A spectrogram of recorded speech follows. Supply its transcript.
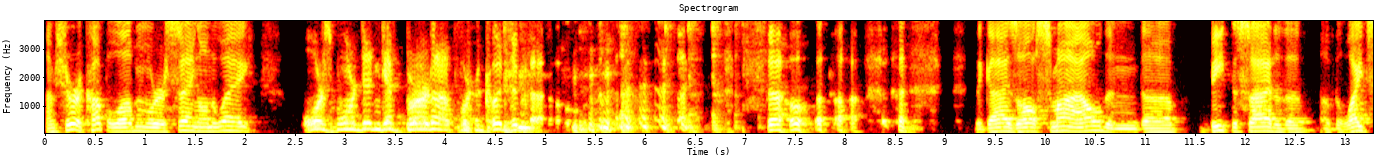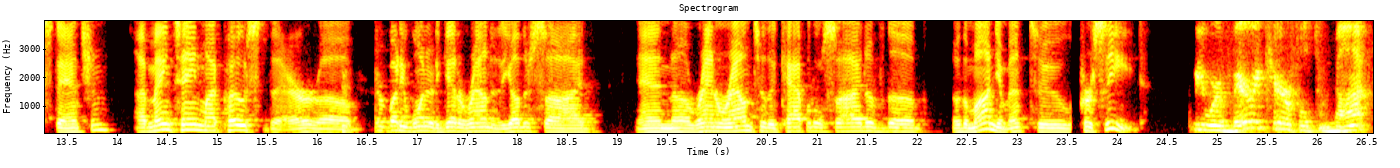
I'm sure a couple of them were saying on the way, Osborne didn't get burned up. We're good to go. so the guys all smiled and uh, beat the side of the of the light stanchion. I maintained my post there. Uh, everybody wanted to get around to the other side and uh, ran around to the capital side of the of the monument to proceed. We were very careful to not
